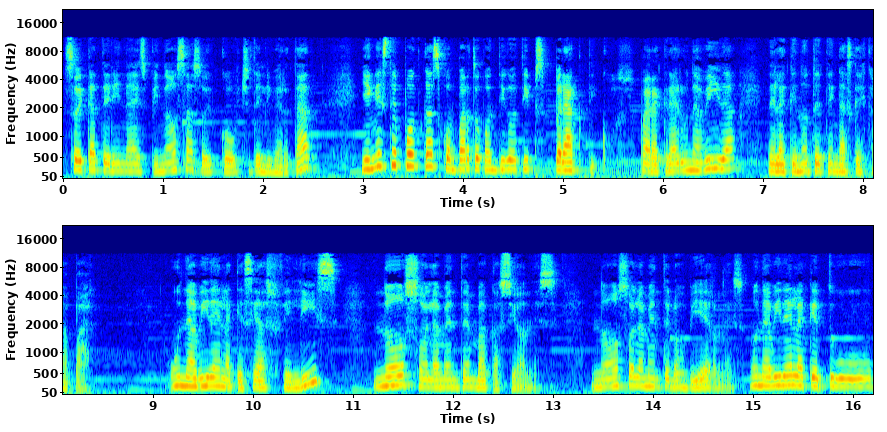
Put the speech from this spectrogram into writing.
Soy Caterina Espinosa, soy coach de libertad y en este podcast comparto contigo tips prácticos para crear una vida de la que no te tengas que escapar. Una vida en la que seas feliz, no solamente en vacaciones, no solamente los viernes, una vida en la que tu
